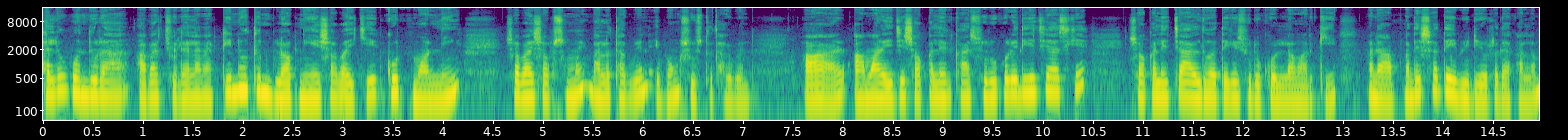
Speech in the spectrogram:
হ্যালো বন্ধুরা, আবার চলে এলাম একটি নতুন ব্লগ নিয়ে সবাইকে। Good morning. সবাই সবসময় ভালো থাকবেন এবং সুস্থ থাকবেন। আর আমার এই যে সকালের কাজ শুরু করে দিয়েছি আজকে, সকালে চাল ধোয়া থেকে শুরু করলাম আর কি। মানে আপনাদের সাথে এই ভিডিওটা দেখালাম।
